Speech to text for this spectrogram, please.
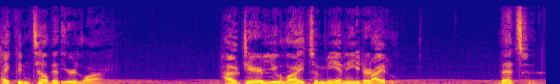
I can tell that you're lying. How dare you lie to me and eat Eater Idol? That's it.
